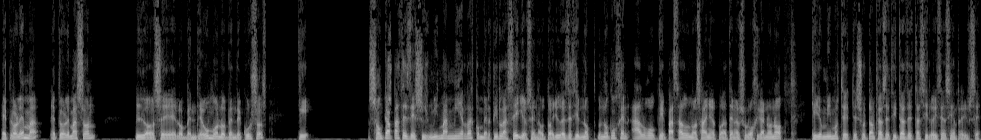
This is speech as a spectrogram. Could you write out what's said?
El problema, el problema son los, eh, los vendehumos, los vendecursos, que son capaces de sus mismas mierdas convertirlas ellos en autoayuda. Es decir, no, no cogen algo que pasado unos años pueda tener su lógica. No, no. Que ellos mismos te, te sueltan frasecitas de estas y lo dicen sin reírse.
